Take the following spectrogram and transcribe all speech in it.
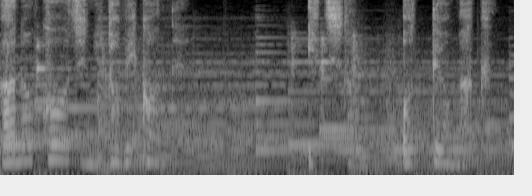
あの工事に飛び込んで一度追っ手を巻く。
